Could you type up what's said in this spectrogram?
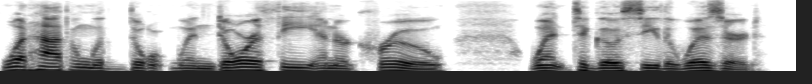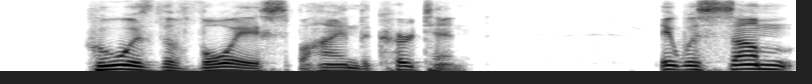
What happened with Dor- when Dorothy and her crew went to go see the wizard? Who was the voice behind the curtain? It was some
